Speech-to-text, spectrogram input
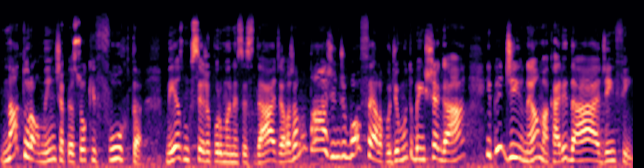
naturalmente, a pessoa que furta, mesmo que seja por uma necessidade, ela já não está agindo de boa fé. Ela podia muito bem chegar e pedir, né? Uma caridade, enfim.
